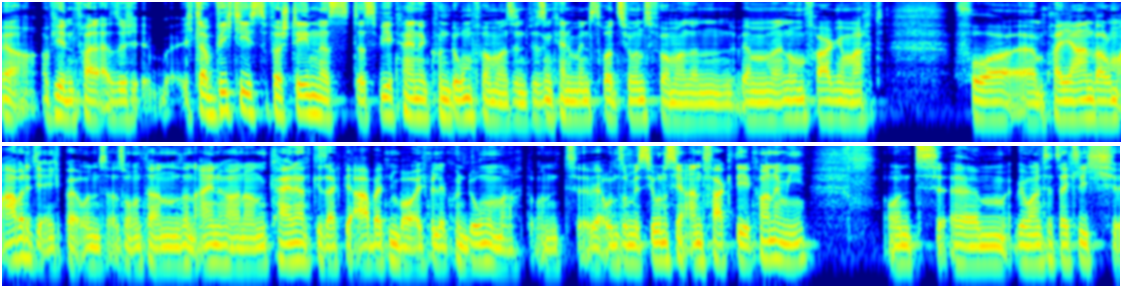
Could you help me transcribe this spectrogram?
Ja, auf jeden Fall. Also ich, ich glaube, wichtig ist zu verstehen, dass, dass wir keine Kondomfirma sind. Wir sind keine Menstruationsfirma, sondern wir haben eine Umfrage gemacht vor äh, ein paar Jahren, warum arbeitet ihr eigentlich bei uns, also unter unseren Einhörnern? Und keiner hat gesagt, wir arbeiten bei euch, weil ihr Kondome macht. Und äh, unsere Mission ist ja Unfuck the Economy. Und ähm, wir wollen tatsächlich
